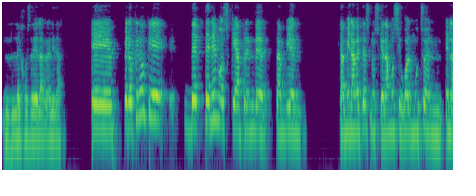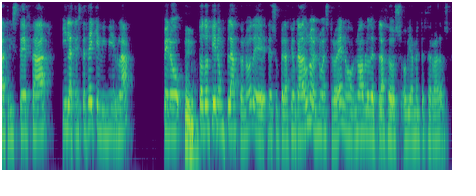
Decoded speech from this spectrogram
lejos de la realidad. Eh, pero creo que de, tenemos que aprender también, también a veces nos quedamos igual mucho en, en la tristeza y la tristeza hay que vivirla, pero todo tiene un plazo ¿no? de, de superación, cada uno el nuestro, no, no hablo de plazos obviamente cerrados.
